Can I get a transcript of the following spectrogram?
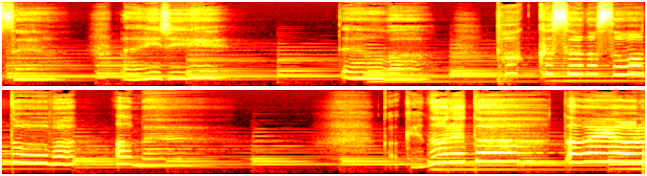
前0時電話ボックスの外は雨。かけ慣れたダイヤル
